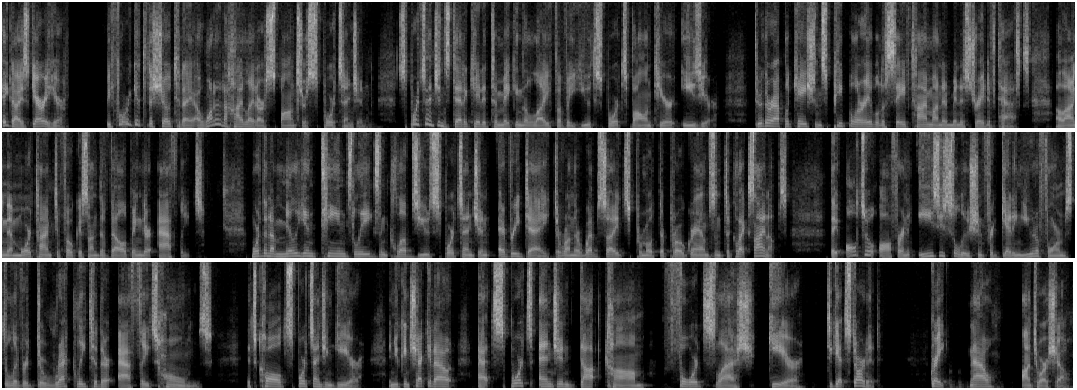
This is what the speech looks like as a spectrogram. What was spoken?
Hey guys, Gary here. Before we get to the show today, I wanted to highlight our sponsor, Sports Engine. Sports Engine's dedicated to making the life of a youth sports volunteer easier. Through their applications, people are able to save time on administrative tasks, allowing them more time to focus on developing their athletes. More than a million teams, leagues, and clubs use Sports Engine every day to run their websites, promote their programs, and to collect signups. They also offer an easy solution for getting uniforms delivered directly to their athletes' homes. It's called Sports Engine Gear, and you can check it out at sportsengine.com forward slash gear to get started. Great. Now, on to our show.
